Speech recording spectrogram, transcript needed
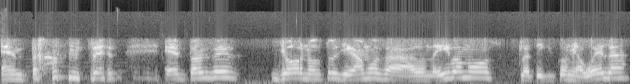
Entonces, entonces yo, nosotros llegamos a donde íbamos, platiqué con mi abuela,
